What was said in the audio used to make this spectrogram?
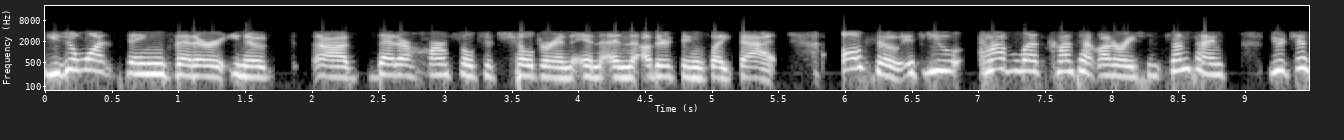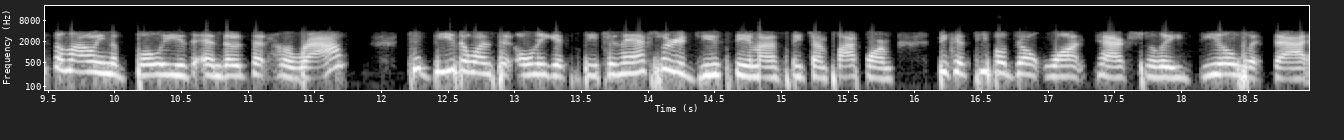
You don't want things that are, you know, uh, that are harmful to children and, and other things like that. Also, if you have less content moderation, sometimes you're just allowing the bullies and those that harass to be the ones that only get speech, and they actually reduce the amount of speech on platform because people don't want to actually deal with that,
